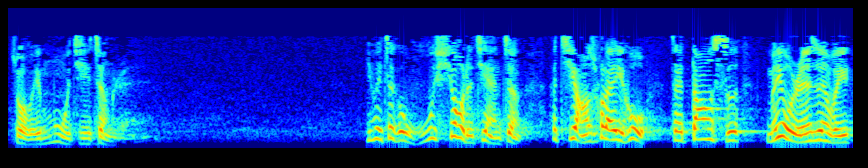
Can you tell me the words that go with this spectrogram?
作为目击证人，因为这个无效的见证，他讲出来以后，在当时没有人认为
